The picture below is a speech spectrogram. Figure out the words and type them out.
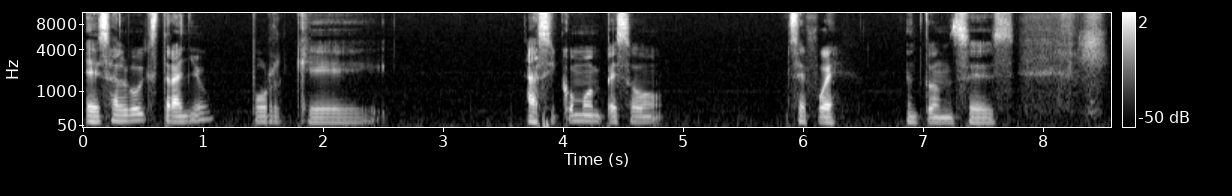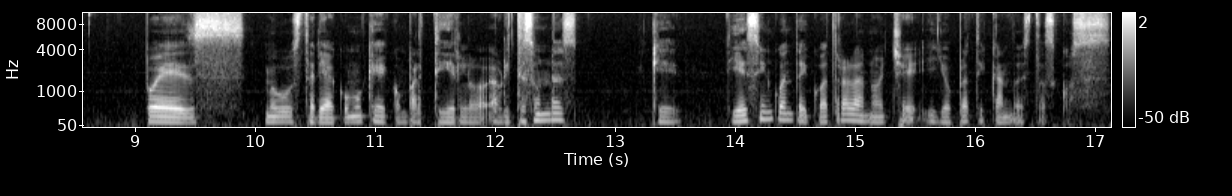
Es algo extraño porque así como empezó, se fue. Entonces, pues me gustaría como que compartirlo. Ahorita son las que 10.54 de la noche y yo platicando estas cosas.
